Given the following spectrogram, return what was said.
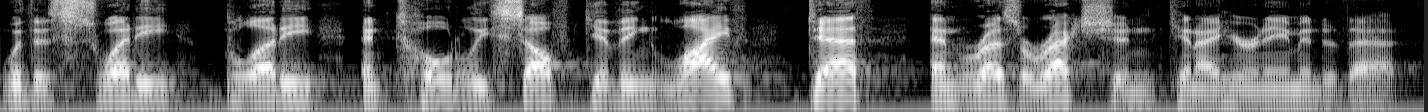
with his sweaty, bloody, and totally self giving life, death, and resurrection. Can I hear an amen to that?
